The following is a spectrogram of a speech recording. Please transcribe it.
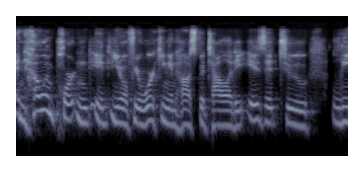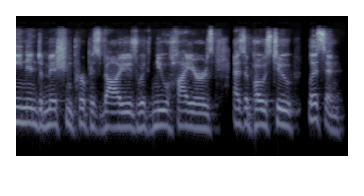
And how important it, you know, if you're working in hospitality, is it to lean into mission purpose values with new hires as opposed to, listen,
